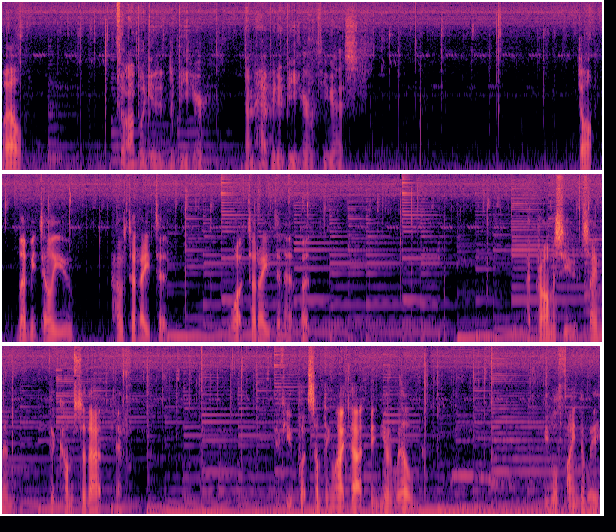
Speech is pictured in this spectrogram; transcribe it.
Well, I feel obligated to be here. I'm happy to be here with you guys. don't let me tell you how to write it, what to write in it, but I promise you, Simon, if it comes to that, if if you put something like that in your will, we will find a way.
